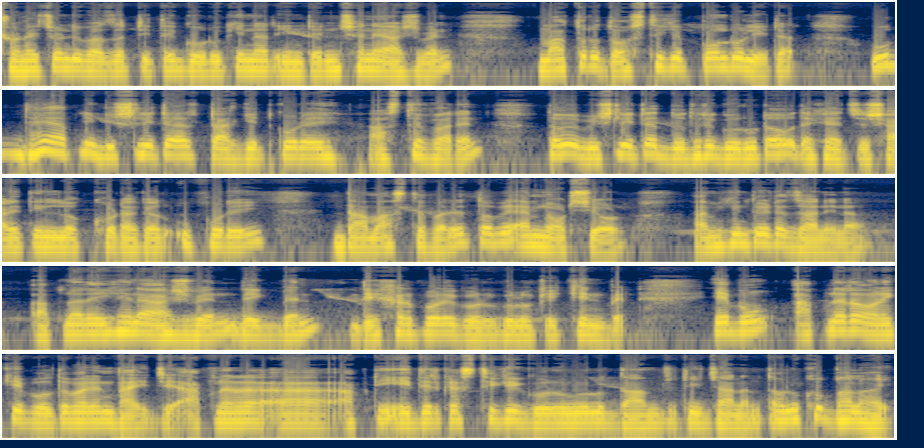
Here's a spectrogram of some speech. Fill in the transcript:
সোনাইচন্ডী বাজারটিতে গরু কেনার ইন্টেনশনে আসবেন, মাত্র দশ থেকে পনেরো লিটার। ঊর্ধ্বে আপনি বিশ লিটার টার্গেট করে আসতে পারেন, তবে বিশ লিটার দুধের গরুটাও দেখা যাচ্ছে সাড়ে তিন লক্ষ টাকার উপরেই দাম আসতে পারে, তবে আই এম নট শিওর আমি কিন্তু এটা জানি না। আপনারা এখানে আসবেন, দেখবেন, দেখার পরে গরুগুলোকে কিনবেন। এবং আপনারা অনেকেই বলতে পারেন, ভাই, যে আপনারা আপনি এদের কাছ থেকে গরুগুলোর দাম যদি জানান, তাহলে খুব ভালো হয়।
